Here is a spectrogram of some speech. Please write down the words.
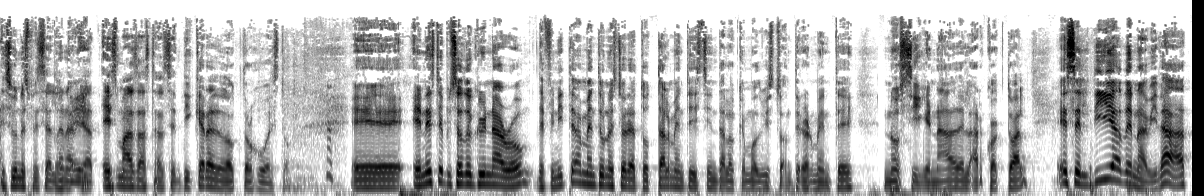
Es un especial de. Navidad. Es más, hasta sentí que era de Doctor Who esto. Eh, en este episodio de Green Arrow, definitivamente una historia totalmente distinta a lo que hemos visto anteriormente. No sigue nada del arco actual. Es el día de Navidad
